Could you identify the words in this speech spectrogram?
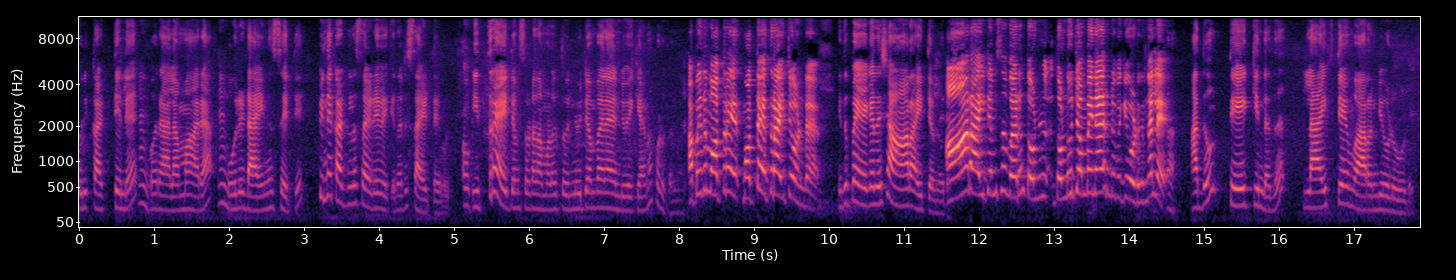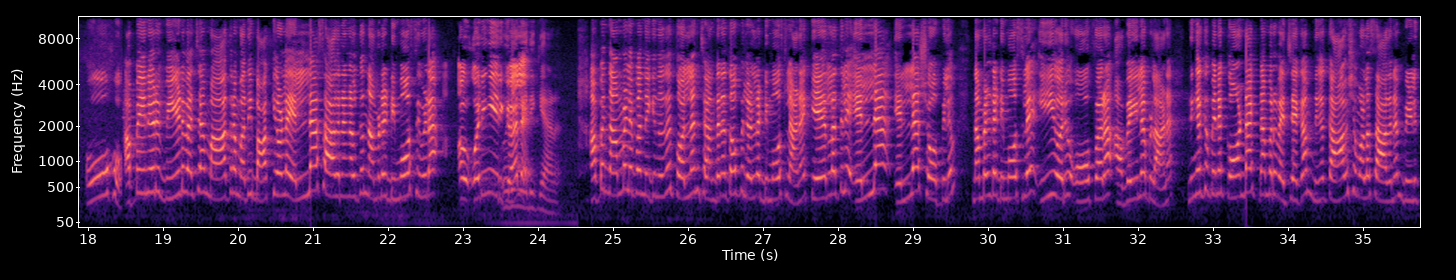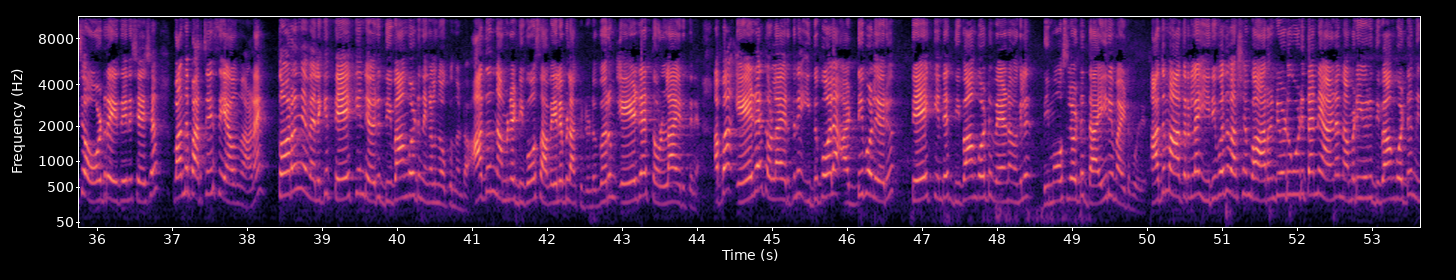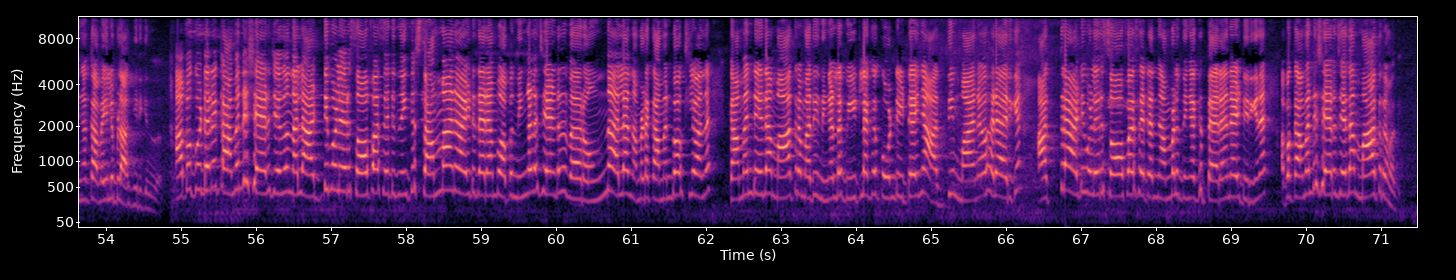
ഒരു കട്ടിൽ ഒരു അലമാര ഒരു ഡൈനിങ് സെറ്റ് പിന്നെ കട്ടിലിന് സൈഡിൽ വെക്കുന്ന ഒരു സൈഡ് ടേബിൾ ഇത്ര ഐറ്റംസ് കൂടെ നമ്മൾ തൊണ്ണൂറ്റി ഒമ്പതിനായിരം രൂപയ്ക്കാണ് കൊടുക്കുന്നത്. അപ്പൊ ഇത് മൊത്തം മൊത്തം എത്ര ഐറ്റം ഉണ്ട്? ഇതിപ്പോ ഏകദേശം ആറ് ഐറ്റം വരും. ആറ് ഐറ്റംസ് വെറും തൊണ്ണൂറ്റി ഒമ്പതിനായിരം രൂപയ്ക്ക് കൊടുക്കുന്നല്ലേ? അതും തേക്കിന്റെത് ലൈഫ് ടൈം വാറന്റിയോടുകൂടി ഓഹോ അപ്പൊ ഇനി ഒരു വീട് വെച്ചാൽ മാത്രം മതി. ബാക്കിയുള്ള എല്ലാ സാധനങ്ങൾക്കും നമ്മുടെ ഡിമോസ് ഇവിടെ ഒരുങ്ങിയിരിക്കും അല്ലെ? അപ്പൊ നമ്മളിപ്പോ നിൽക്കുന്നത് കൊല്ലം ചന്ദനത്തോപ്പിലുള്ള ഡിമോസിലാണ്. കേരളത്തിലെ എല്ലാ എല്ലാ ഷോപ്പിലും നമ്മളുടെ ഡിമോസിലെ ഈ ഒരു ഓഫർ അവൈലബിൾ ആണ്. നിങ്ങൾക്ക് പിന്നെ കോൺടാക്ട് നമ്പർ വെച്ചേക്കാം. നിങ്ങൾക്ക് ആവശ്യമുള്ള സാധനം വിളിച്ച് ഓർഡർ ചെയ്തതിന് ശേഷം വന്ന് പർച്ചേസ് ചെയ്യാവുന്നതാണ്. കുറഞ്ഞ വിലയ്ക്ക് തേക്കിന്റെ ഒരു ദിവാങ്കോട്ട് നിങ്ങൾ നോക്കുന്നുണ്ടോ? അതും നമ്മുടെ ഡിവോഴ്സ് അവൈലബിൾ ആക്കിയിട്ടുണ്ട്. വെറും ഏഴ് തൊള്ളായിരത്തിന്. അപ്പൊ ഏഴ് തൊള്ളായിരത്തിന് ഇതുപോലെ അടിപൊളി ഒരു തേക്കിന്റെ ദിവാങ്കോട്ട് വേണമെങ്കിൽ ഡിമോസിലോട്ട് ധൈര്യമായിട്ട് പോരും. അത് മാത്രമല്ല ഇരുപത് വർഷം വാറന്റിയോട് കൂടി തന്നെയാണ് നമ്മുടെ ഈ ഒരു ദിവാങ്കോട്ട് നിങ്ങൾക്ക് അവൈലബിൾ ആക്കിയിരിക്കുന്നത്. അപ്പൊ കൂട്ടുകാരെ കമന്റ് ഷെയർ ചെയ്തോ. നല്ല അടിപൊളി ഒരു സോഫ സെറ്റ് നിങ്ങൾക്ക് സമ്മാനമായിട്ട് തരാൻ പോകും അപ്പൊ ചെയ്യേണ്ടത് വേറെ ഒന്നല്ല നമ്മുടെ കമന്റ് ബോക്സിൽ വന്ന് കമന്റ് ചെയ്താൽ മാത്രം മതി. നിങ്ങളുടെ വീട്ടിലൊക്കെ കൊണ്ടിട്ട് കഴിഞ്ഞാൽ അതിമനോഹരമായിരിക്കും അത്ര അടിപൊളി ഒരു സോഫ സെറ്റ് നമ്മൾ നിങ്ങൾക്ക് തരാനായിട്ടിരിക്കുന്നത്. അപ്പൊ കമന്റ് ഷെയർ ചെയ്താൽ മാത്രം മതി.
